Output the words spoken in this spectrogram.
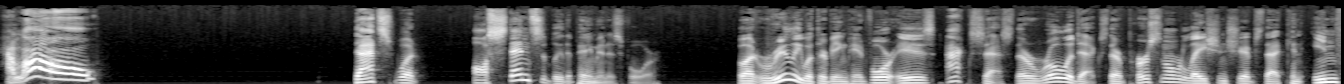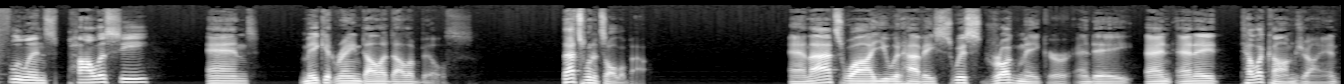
Hello. That's what ostensibly the payment is for. But really, what they're being paid for is access, their Rolodex, their personal relationships that can influence policy and make it rain dollar dollar bills. That's what it's all about. And that's why you would have a Swiss drug maker and a and, and a telecom giant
